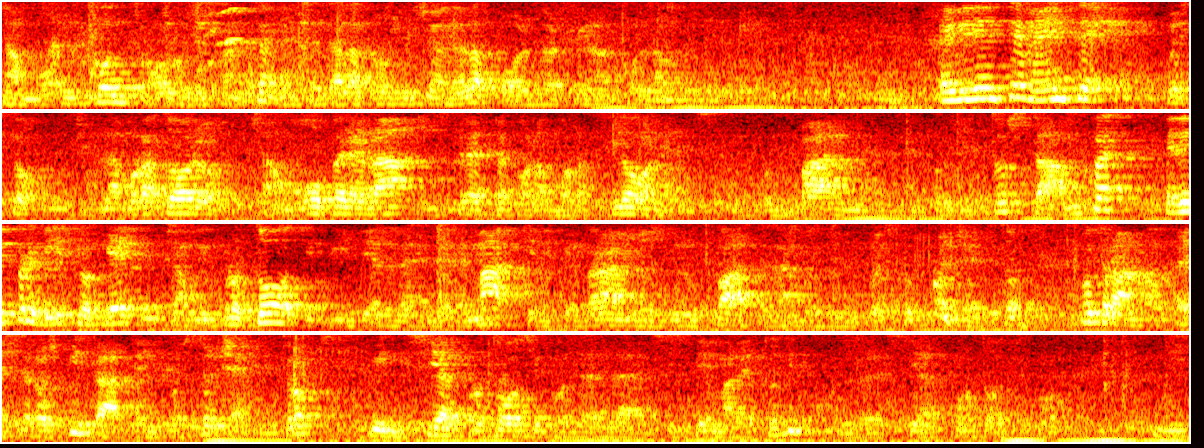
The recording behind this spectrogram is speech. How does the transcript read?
diciamo, il controllo sostanzialmente dalla produzione della polvere fino al collaudo dei pezzi. Evidentemente questo diciamo, laboratorio diciamo, opererà in stretta collaborazione con i partner del progetto STAMP ed è previsto che diciamo, i prototipi delle, delle, macchine che verranno sviluppate nell'ambito di questo progetto potranno essere ospitate in questo centro, quindi sia il prototipo del sistema letto di polvere sia il prototipo di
